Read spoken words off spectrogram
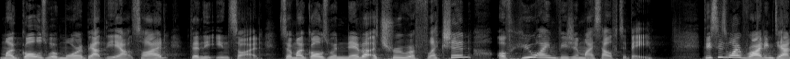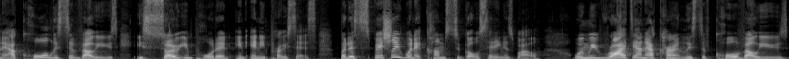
my goals were more about the outside than the inside. So my goals were never a true reflection of who I envision myself to be. This is why writing down our core list of values is so important in any process, but especially when it comes to goal setting as well. When we write down our current list of core values,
